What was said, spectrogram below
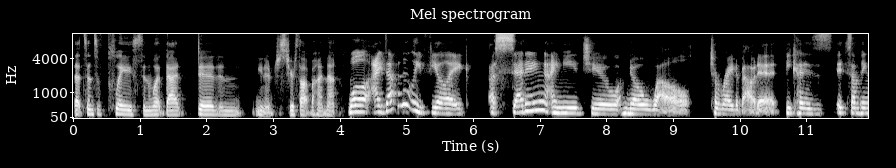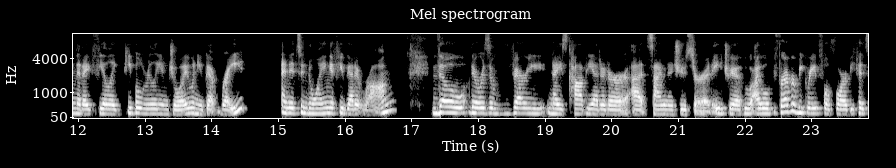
that sense of place and what that did and you know just your thought behind that well i definitely feel like a setting I need to know well to write about it because it's something that I feel like people really enjoy when you get right. And it's annoying if you get it wrong. Though there was a very nice copy editor at Simon and Schuster at Atria who I will forever be grateful for because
